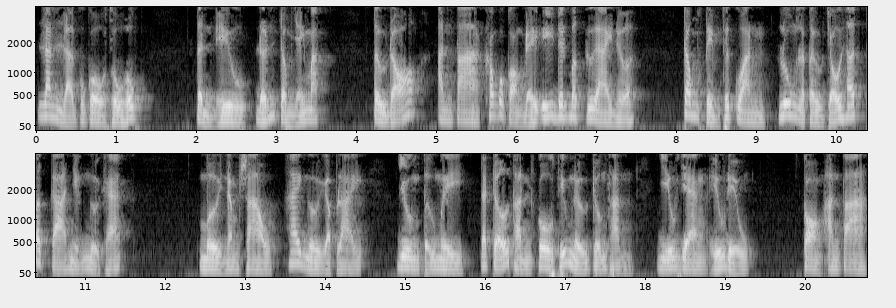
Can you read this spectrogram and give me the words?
lanh lợi của cô thu hút. Tình yêu đến trong nháy mắt. Từ đó, anh ta không có còn để ý đến bất cứ ai nữa. Trong tiềm thức của anh luôn là từ chối hết tất cả những người khác. Mười năm sau, hai người gặp lại, Dương Tử My đã trở thành cô thiếu nữ trưởng thành, dịu dàng yếu điệu. Còn anh ta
